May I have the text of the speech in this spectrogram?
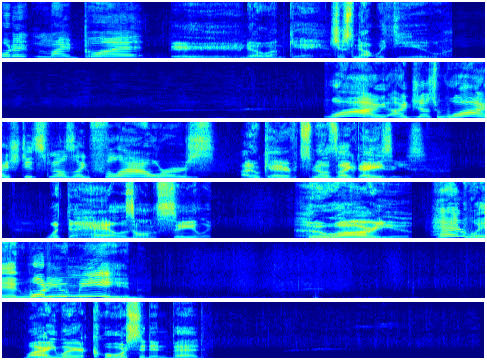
put it in my butt. Uh, no, I'm gay. Just not with you. Why? I just washed. It smells like flowers. I don't care if it smells like daisies. What the hell is on the ceiling? Who are you? Hedwig, what do you mean? Why are you wearing a corset in bed?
